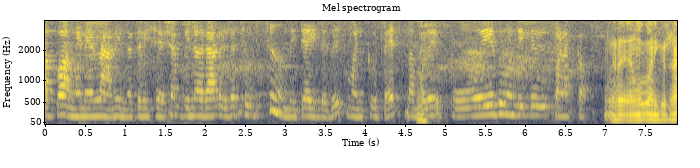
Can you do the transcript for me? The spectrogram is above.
അപ്പൊ അങ്ങനെയുള്ളതാണ് ഇന്നത്തെ വിശേഷം. പിന്നെ ഒരാൾ ഇവിടെ ചൊടിച്ച് നിന്നിട്ടായില്ലത് മണിക്കൂട്ടൻ. നമ്മൾ പോയത് കൊണ്ടില്ല ഒരു പണക്കം. നമുക്ക് മണിക്കൂട്ടണ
